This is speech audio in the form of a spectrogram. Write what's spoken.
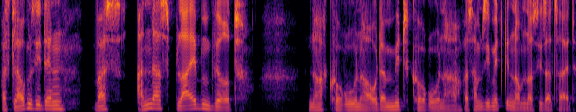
Was glauben Sie denn, was anders bleiben wird nach Corona oder mit Corona? Was haben Sie mitgenommen aus dieser Zeit?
